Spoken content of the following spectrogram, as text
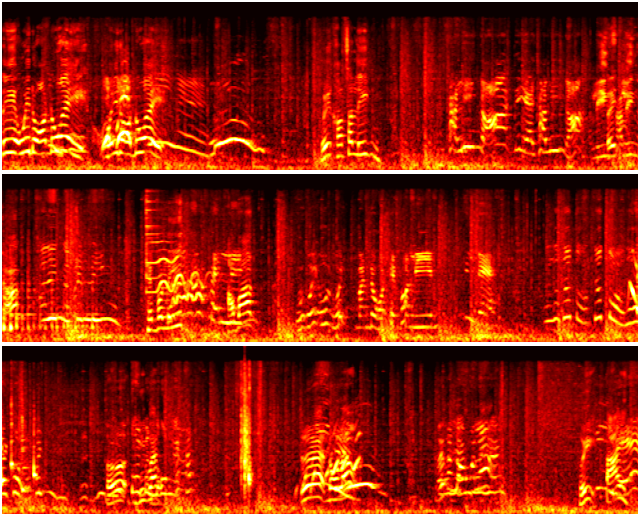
นี่อุ้ยโดนด้วยอุ้ยโดนด้วยนี่อู้เฮ้ยเขาสลิงชาลิงเหรอนี่ไงชาลิงเหรอลิงเฮ้ยลิงเหรอลิงเหมือนเป็นลิงเทมโบลิสเป็นลิงเอาบ้างอุ้ยอุ้ยอุ้ยอุ้ยมันโดดเทมโพลีนนี่แน่แล้วเจ้าต่อเจ้าต่อลอยก่อนแล้วก็ยิงเออตอนยิงมันไว้ลงนะครับเออโดนแล้วเฮ้ยมันลงมาแล้วเฮ้ยตายแน่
